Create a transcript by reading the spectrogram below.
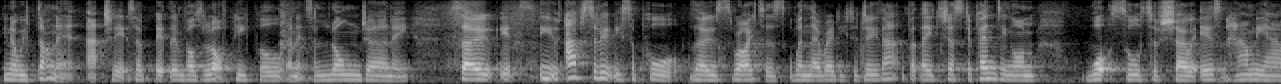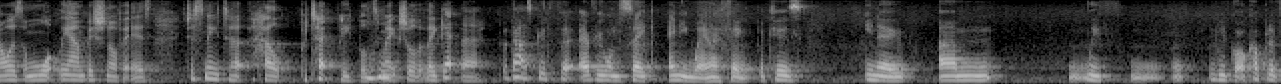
you know, we've done it. Actually, it's a it involves a lot of people, and it's a long journey. So it's you absolutely support those writers when they're ready to do that, but they just depending on what sort of show it is and how many hours and what the ambition of it is. Just need to help protect people to make sure that they get there. But that's good for everyone's sake anyway, I think, because, you know, um, we've we've got a couple of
